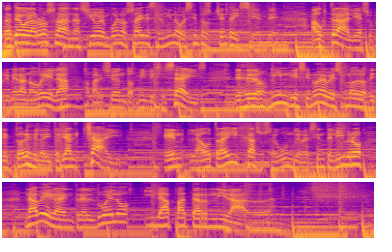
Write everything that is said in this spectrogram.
Santiago La Rosa nació en Buenos Aires en 1987. Australia su primera novela, apareció en 2016. Desde 2019 es uno de los directores de la editorial Chai. En La otra hija, su segundo y reciente libro, navega entre el duelo y la paternidad.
